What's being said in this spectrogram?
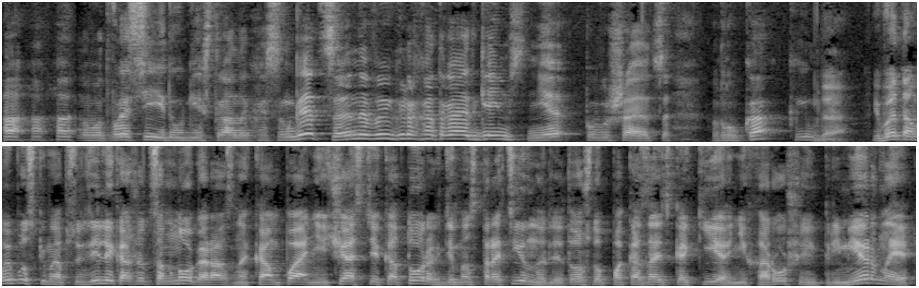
Ха-ха-ха. Но вот в России и других странах СНГ цены в играх от Riot Games не повышаются. Рука Кремля. Да. И в этом выпуске мы обсудили, кажется, много разных компаний, части которых демонстративно для того, чтобы показать, какие они хорошие и примерные,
